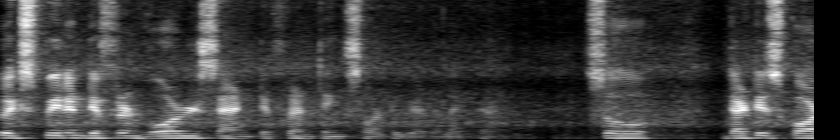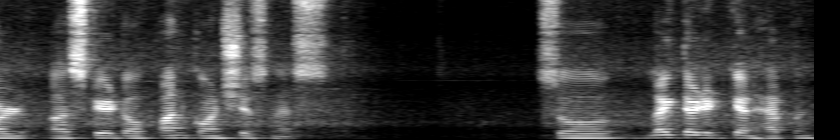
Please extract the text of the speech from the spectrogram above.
to experience different worlds and different things altogether like that so that is called a state of unconsciousness so like that it can happen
